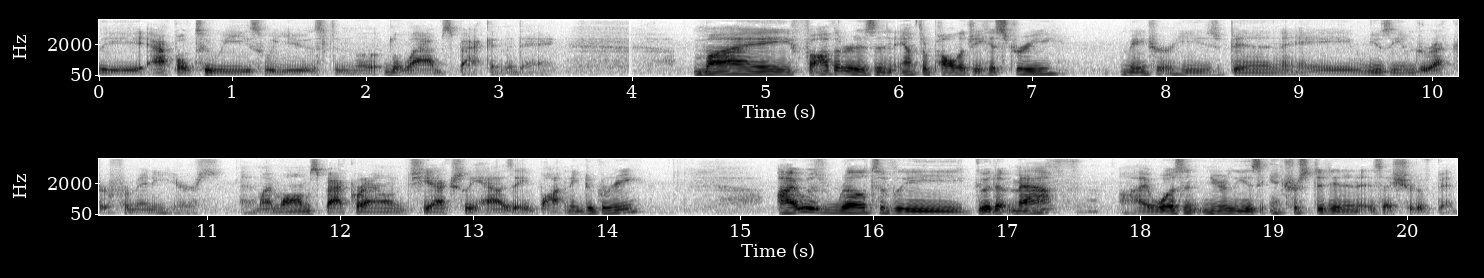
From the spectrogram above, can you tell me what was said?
the Apple IIe's we used in the, the labs back in the day. My father is an anthropology history major. He's been a museum director for many years. And my mom's background, she actually has a botany degree. I was relatively good at math. I wasn't nearly as interested in it as I should have been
